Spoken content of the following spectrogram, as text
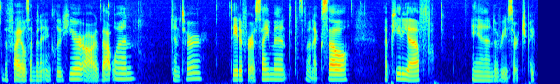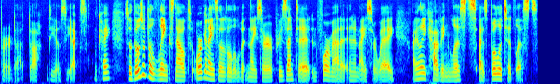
The files I'm going to include here are that one, enter, data for assignment, so an Excel, a PDF, and a research paper docx. Okay, so those are the links now to organize it a little bit nicer, present it and format it in a nicer way. I like having lists as bulleted lists.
